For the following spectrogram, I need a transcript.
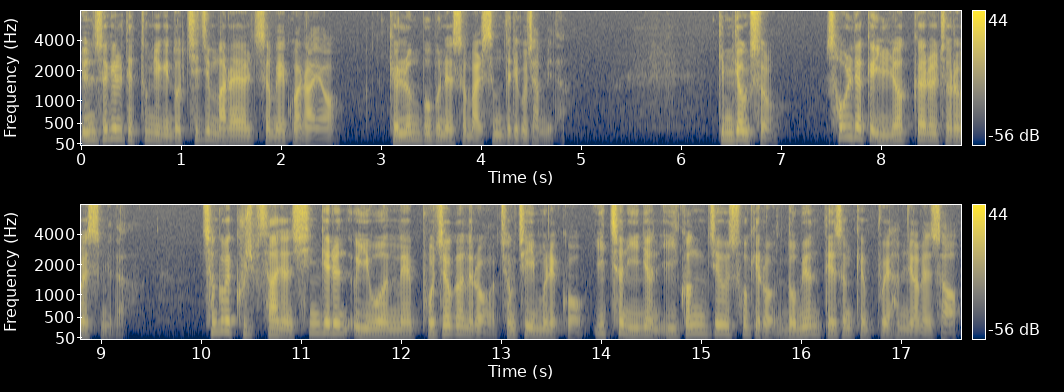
윤석열 대통령이 놓치지 말아야 할 점에 관하여 결론 부분에서 말씀드리고자 합니다. 김경수 서울대학교 인류학과를 졸업했습니다. 1994년 신계륜 의원의 보좌관으로 정치에 입문했고 2002년 이광재의 소개로 노무현 대선 캠프에 합류하면서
